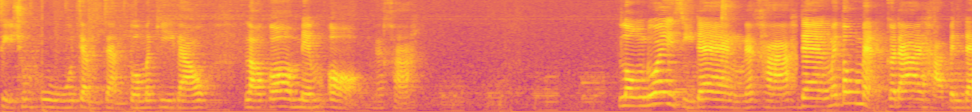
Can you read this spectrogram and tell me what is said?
สีชมพูแจ่มๆตัวเมื่อกี้แล้ว เราก็เม้มออกนะคะ ลงด้วยสีแดงนะคะ แดงไม่ต้องแมตต์ก็ได้ค่ะ เป็นแด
